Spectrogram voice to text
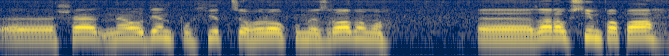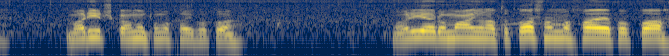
е, ще не один похід цього року ми зробимо. Зараз всім папа. Марічка, ну помахай папа. Марія Романівна також помахає папа.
